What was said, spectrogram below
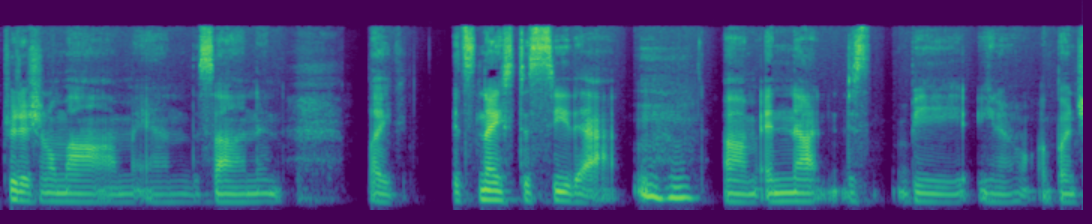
traditional mom and the son and like it's nice to see that hmm um, and not just be you know a bunch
